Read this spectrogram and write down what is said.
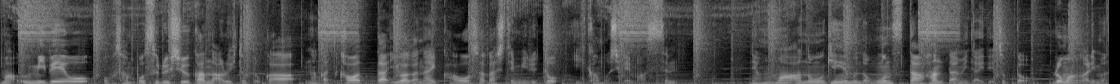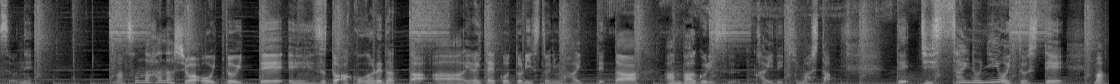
まあ海辺をお散歩する習慣のある人とか、なんか変わった岩がないかを探してみるといいかもしれません。でもまああのゲームのモンスターハンターみたいでちょっとロマンありますよね。まあそんな話は置いといて、えーずっと憧れだったあやりたいことリストにも入ってたアンバーグリス嗅いできました。で、実際の匂いとして、まあ、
